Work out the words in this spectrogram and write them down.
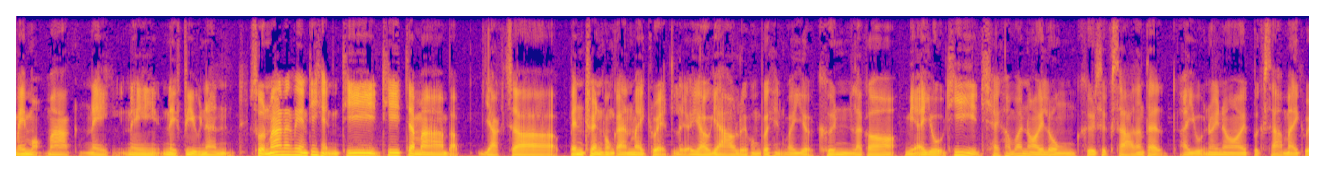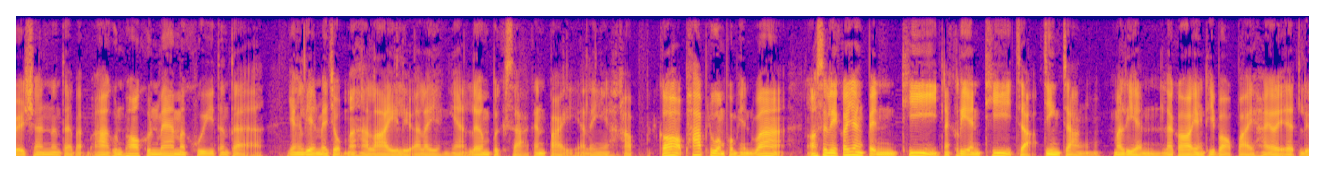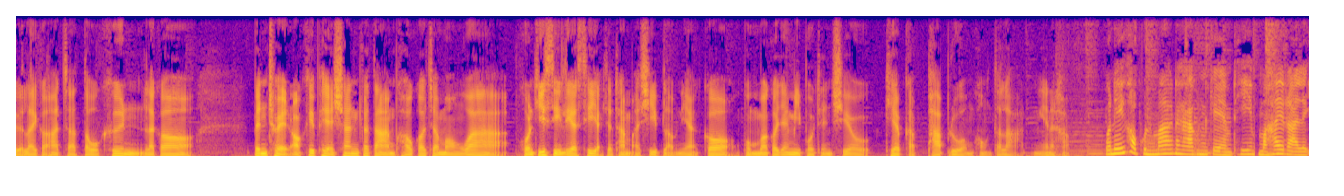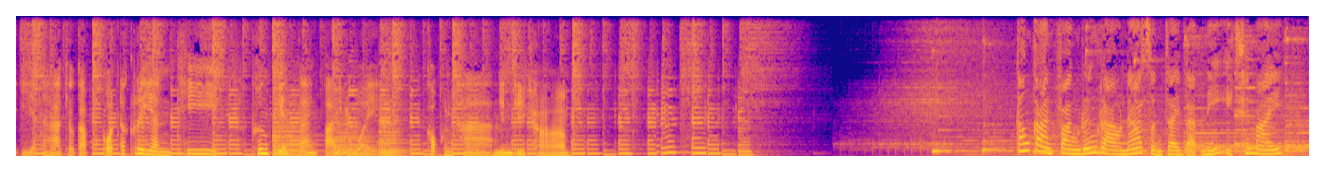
ไม่เหมาะมากในในใน field นั้น ส่วนมากนักเรียนที่เห็นที่ที่จะมาแบบอยากจะเป็นเทรนด์ของการ migrate เลยยาวๆเลยผมก็เห็นว่าเยอะขึ้น แล้วก็มีอายุที่ใช้คำว่าน้อยลง คือศึกษาตั้งแต่อายุน้อยๆ ปรึกษา migration ตั้งแต่แบบอาคุณพ่อคุณแม่มาคุย ตั้งแต่ยังเรียนไม่จบมหาลัยหรืออะไรอย่างเงี้ยเริ่มปรึกษากันไปอะไรเงี้ยครับก็ภาพรวมผมเห็นว่าออสเตรเลียก็ยังเป็นที่นักเรียนที่จะจริงจังมาเรียน แล้วก็อย่างที่บอกไป higher ed หรืออะไรก็อาจจะโตขึ้น แล้วก็ เป็นเทรดออคิเพชันก็ตามเขาก็จะมองว่าคนที่ซีเรียสที่อยากจะทำอาชีพเหล่านี้ก็ผมว่าก็ยังมี potential เทียบกับภาพรวมของตลาดนี้นะครับ วันนี้ขอบคุณมากนะคะ คุณเกมที่มาให้รายละเอียดนะคะ เกี่ยวกับกฎนักเรียนที่เพิ่งเปลี่ยนแปลงไปด้วย ขอบคุณค่ะ ยินดีครับ ต้องการฟังเรื่องราวน่าสนใจแบบนี้อีกใช่ไหม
